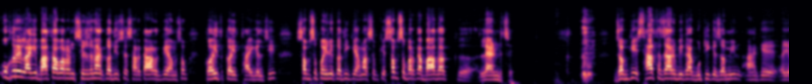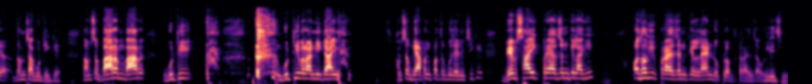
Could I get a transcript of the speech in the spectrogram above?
ओकरे लागी वातावरण सृजना कदी से सरकार के हमसब कहैत कहैत थाकि गेल सबसे पहिने कथी कि हमरा सबके सबसे बड़का बाधक लैंड छै। जबकि सात हज़ार बीघा गुठी के ज़मीन अहाँके अइ धनुषा गुठी के। तऽ हमसब बारम्बार गुठी गुठी वाला निकाय में हमसब ज्ञापन पत्र बुझैने छी कि व्यावसायिक प्रयोजन के लागि औद्योगिक प्रयोजन के लैंड उपलब्ध करायल जाओ लीज में।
